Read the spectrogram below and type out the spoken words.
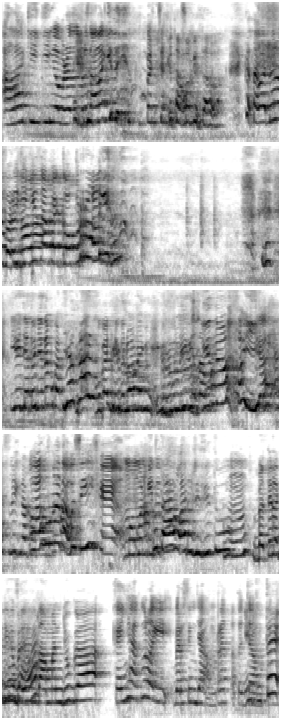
Ala Kiki nggak merasa bersalah gitu. Ya bocah. ketawa-ketawa ketawa dulu baru Kiki sampai koprol gitu. Iya jatuhnya tuh bukan ya kan bukan gitu doang guling ketawa gitu Oh iya. asli gak Oh, aku nggak tahu sih kayak momen aku itu tuh. tahu ada di situ hmm, berarti lagi Masa? ngebersihin taman juga Kayaknya aku lagi bersihin jamret atau jam. itu teh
